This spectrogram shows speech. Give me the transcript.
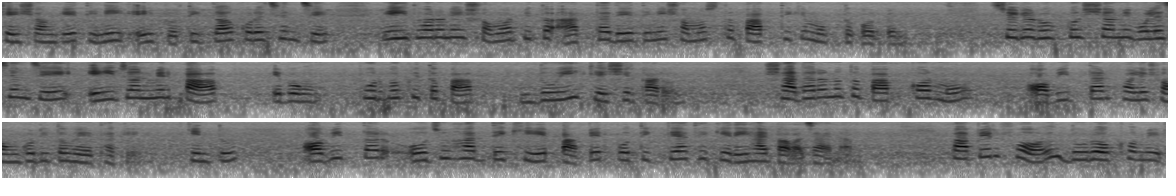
সেই সঙ্গে তিনি এই প্রতিজ্ঞাও করেছেন যে, এই ধরনের সমর্পিত আত্মাদের তিনি সমস্ত পাপ থেকে মুক্ত করবেন। শ্রীল রূপ গোস্বামী বলেছেন যে, এই জন্মের পাপ এবং পূর্বকৃত পাপ দুই ক্লেশের কারণ। সাধারণত পাপকর্ম অবিদ্যার ফলে সংগঠিত হয়ে থাকে, কিন্তু অবিদ্যার অজুহাত দেখিয়ে পাপের প্রতিক্রিয়া থেকে রেহাই পাওয়া যায় না। পাপের ফল দু রকমের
